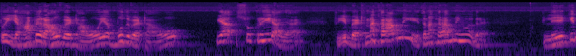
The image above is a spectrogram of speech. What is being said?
तो यहाँ पे राहु बैठा हो या बुद्ध बैठा हो या शुक्र ही आ जाए तो ये बैठना खराब नहीं है, इतना खराब नहीं हुआ ग्रह। लेकिन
